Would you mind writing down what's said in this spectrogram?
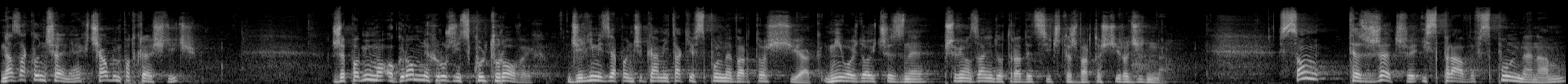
Na zakończenie chciałbym podkreślić, że pomimo ogromnych różnic kulturowych dzielimy z Japończykami takie wspólne wartości jak miłość do ojczyzny, przywiązanie do tradycji czy też wartości rodzinne. Są też rzeczy i sprawy wspólne nam,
